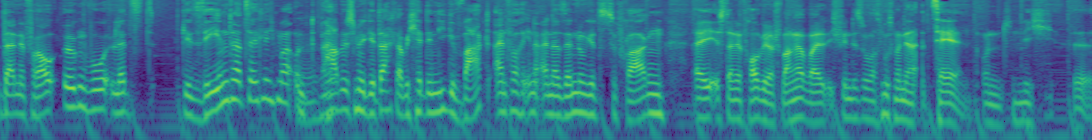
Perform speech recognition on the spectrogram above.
deine Frau irgendwo letzt gesehen tatsächlich mal und Mhm. habe es mir gedacht, aber ich hätte nie gewagt, einfach in einer Sendung jetzt zu fragen, ey, ist deine Frau wieder schwanger? Weil ich finde, sowas muss man ja erzählen und nicht äh,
